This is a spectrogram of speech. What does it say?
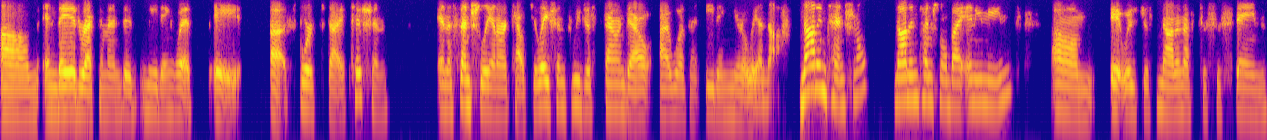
um, and they had recommended meeting with a uh, sports dietitian. And essentially, in our calculations, we just found out I wasn't eating nearly enough. Not intentional, not intentional by any means. Um, it was just not enough to sustain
